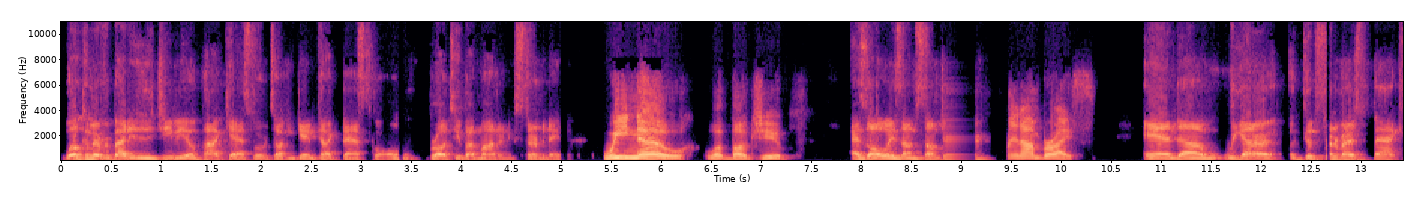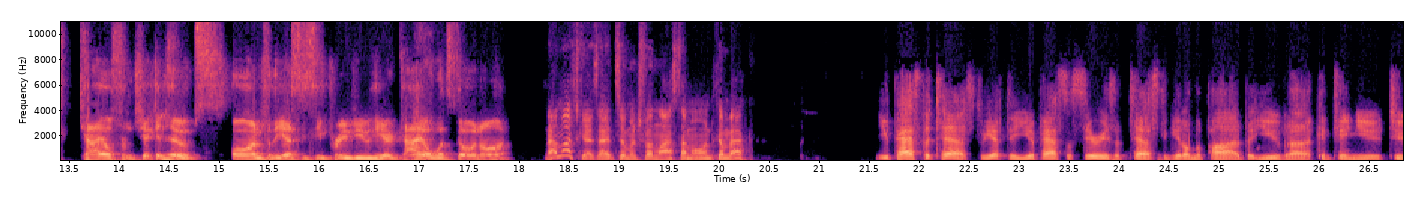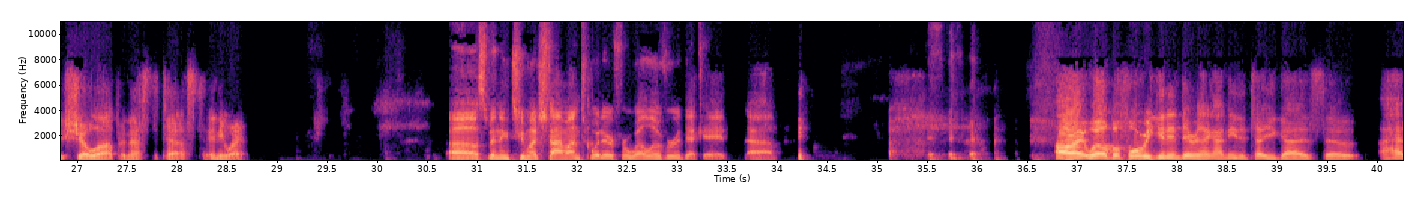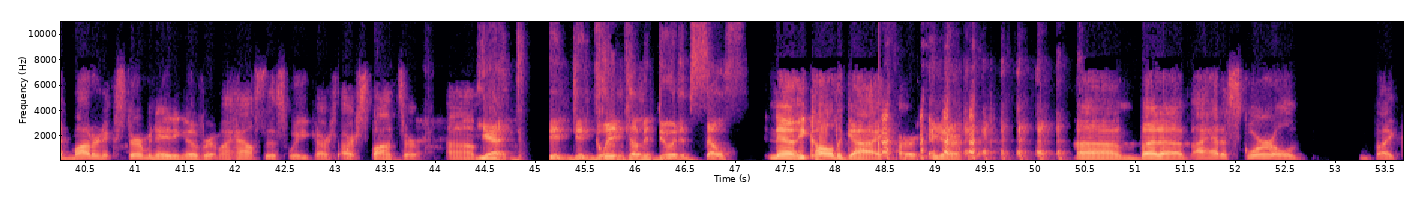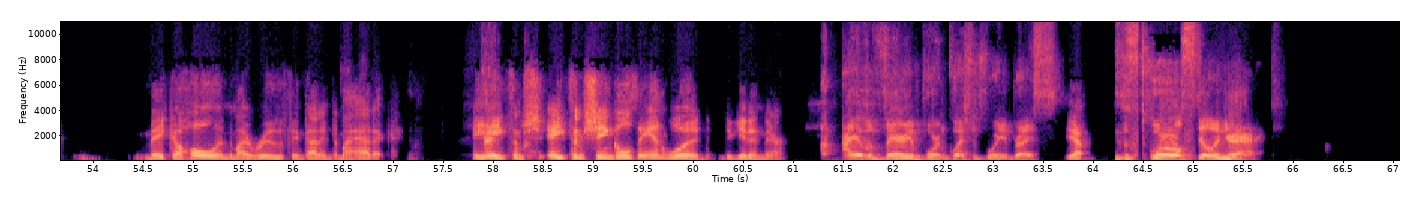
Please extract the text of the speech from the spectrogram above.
Welcome, everybody, to the GBO podcast where we're talking Gamecock basketball only, brought to you by Modern Exterminator. We know what bugs you. As always, I'm Sumter. And I'm Bryce. And uh, we got our, a good friend of ours back, Kyle from Chicken Hoops, on for the SEC preview here. Kyle, what's going on? Not much, guys. I had so much fun last time. I wanted to come back. You passed the test. We have to you pass a series of tests to get on the pod, but you've uh, continued to show up, and that's the test. Anyway. Uh, spending too much time on Twitter for well over a decade. Um, All right. Well, before we get into everything, I need to tell you guys. So I had Modern Exterminating over at my house this week. Our our sponsor. Um, yeah. Did, did Glenn come and do it himself? No, he called a guy. or you know. um, but uh, I had a squirrel like make a hole into my roof and got into my attic. He I, ate some ate some shingles and wood to get in there. I have a very important question for you, Bryce. Yep. Is the squirrel still in your attic?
